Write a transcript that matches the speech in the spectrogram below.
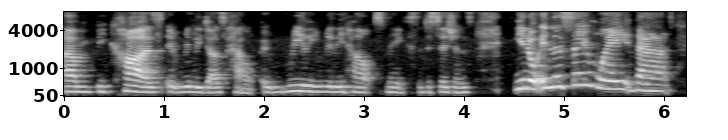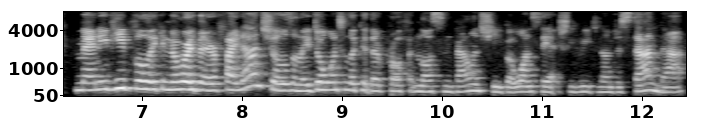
um, because it really does help. It really really helps makes the decisions. You know in the same way that many people ignore their financials and they don't want to look at their profit and loss and balance sheet but once they actually read and understand that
